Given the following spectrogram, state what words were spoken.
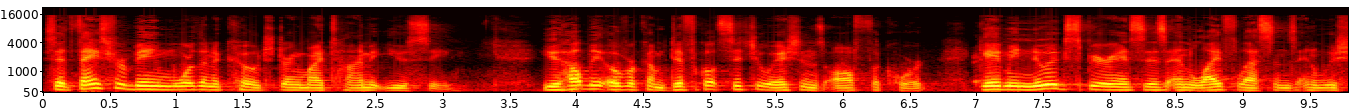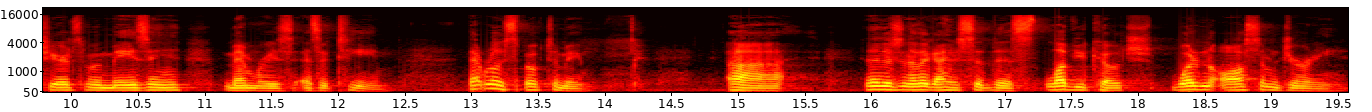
said, Thanks for being more than a coach during my time at UC. You helped me overcome difficult situations off the court, gave me new experiences and life lessons, and we shared some amazing memories as a team. That really spoke to me. Uh, then there's another guy who said this Love you, coach. What an awesome journey.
